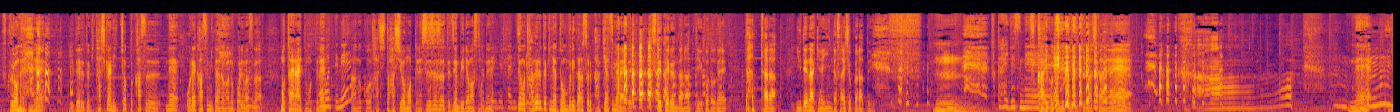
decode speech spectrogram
袋麺ね 茹でるとき確かにちょっとカスね折れカスみたいのが残りますが、もったいないと思ってね。思ってね。あのこう端と端を持ってねスースースーって全部入れますもんね。でも食べるときには丼からそれかき集めないで 捨ててるんだなっていうことでだったら茹でなきゃいいんだ最初からという。うーん。深いですね。深いことに気づきましたね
